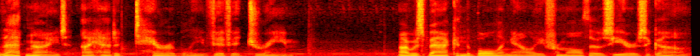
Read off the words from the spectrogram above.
That night, I had a terribly vivid dream. I was back in the bowling alley from all those years ago.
